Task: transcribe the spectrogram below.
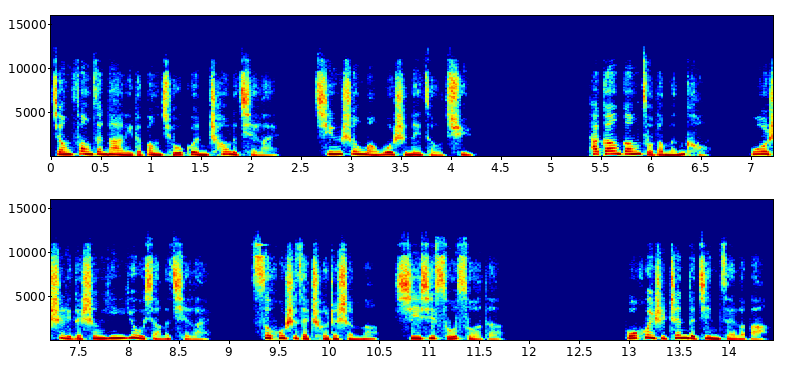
将放在那里的棒球棍抄了起来，轻声往卧室内走去。他刚刚走到门口，卧室里的声音又响了起来，似乎是在扯着什么，悉悉索索的。不会是真的进贼了吧？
